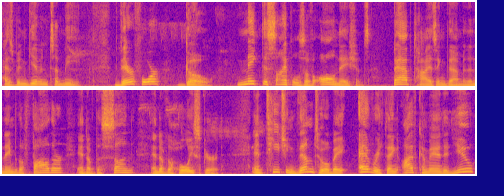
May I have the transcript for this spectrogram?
has been given to me. Therefore, go, make disciples of all nations, baptizing them in the name of the Father and of the Son and of the Holy Spirit, and teaching them to obey everything I've commanded you,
